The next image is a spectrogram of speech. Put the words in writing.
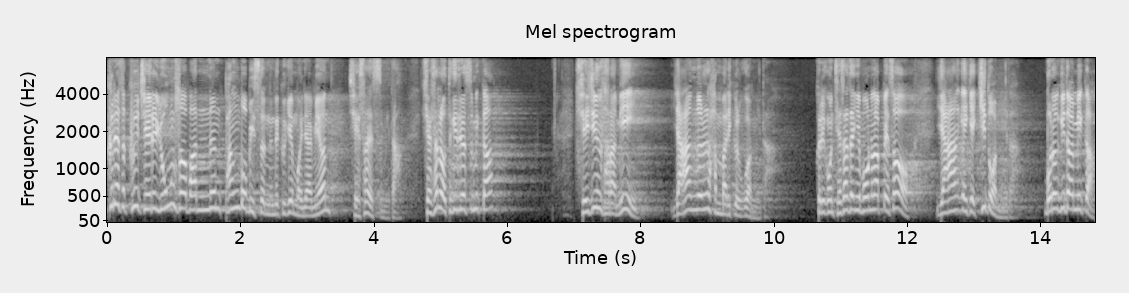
그래서 그 죄를 용서받는 방법이 있었는데 그게 뭐냐면 제사였습니다. 제사를 어떻게 드렸습니까? 죄 지은 사람이 양을 한 마리 끌고 갑니다. 그리고 제사장이 보는 앞에서 양에게 기도합니다. 뭐라고 기도합니까?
